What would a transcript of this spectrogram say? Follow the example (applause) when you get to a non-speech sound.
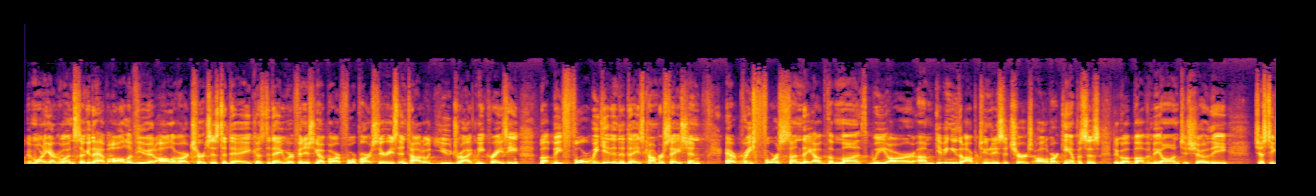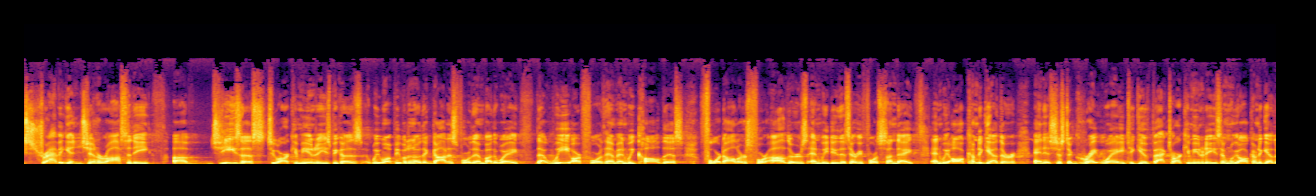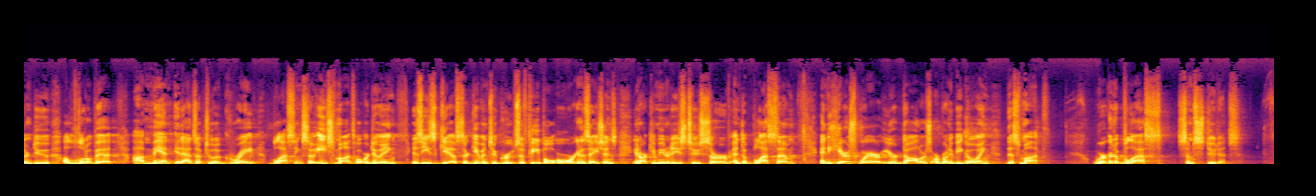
Well, good morning, everyone. So good to have all of you at all of our churches today because today we're finishing up our four part series entitled You Drive Me Crazy. But before we get into today's conversation, every fourth Sunday of the month, we are um, giving you the opportunities at church, all of our campuses, to go above and beyond to show the just extravagant generosity of Jesus to our communities because we want people to know that God is for them by the way that we are for them. And we call this $4 for others. And we do this every fourth Sunday. And we all come together, and it's just a great way to give back to our communities. And we all come together and do a little bit. Uh, man, it adds up to a great blessing. So each month, what we're doing is these gifts are given to groups of people or organizations in our communities to serve and to bless them. And here's where your dollars are going to be going this month. We're going to bless some students.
